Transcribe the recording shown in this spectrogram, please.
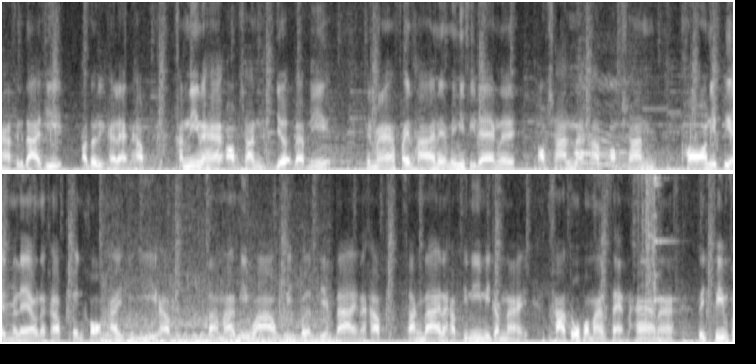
หาซื้อได้ที่ออโตดิไทยแลนด์ครับ คันนี้นะฮะออปชั่นเยอะแบบนี้เห็นไหมไฟท้ายเนี่ยไม่มีสีแดงเลยออปชั่นนะครับออปชั่นท่อนี่เปลี่ยนมาแล้วนะครับ เป็นของ IPE ครับ สามารถมีวาล์วปิดเปิดเสียงได้นะครับ สั่งได้นะครับที่นี่มีจำหน่าย ค่าตัวประมาณแสนห้านะ ติดฟิล์มโซ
